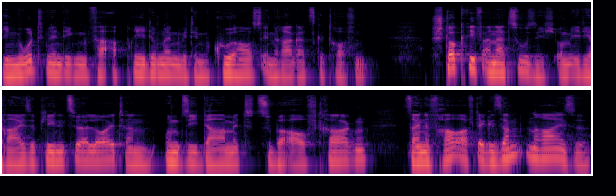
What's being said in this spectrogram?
die notwendigen Verabredungen mit dem Kurhaus in Ragaz getroffen. Stock rief Anna zu sich, um ihr die Reisepläne zu erläutern und sie damit zu beauftragen, seine Frau auf der gesamten Reise,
